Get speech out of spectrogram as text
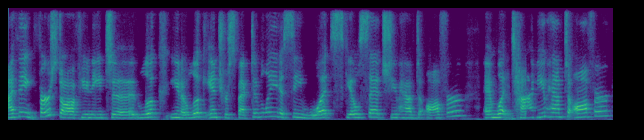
I think first off, you need to look, you know, look introspectively to see what skill sets you have to offer and what time you have to offer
